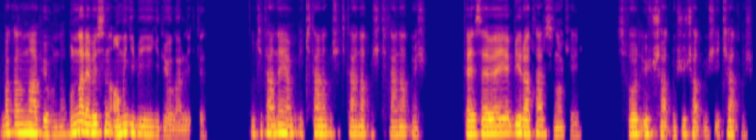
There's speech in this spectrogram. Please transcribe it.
Bakalım ne yapıyor bunlar. Bunlar ebesinin amı gibi iyi gidiyorlar ligde. İki tane iki tane atmış, iki tane atmış, iki tane atmış. PSV'ye bir atarsın okey. Spor 3 atmış, 3 atmış, 2 atmış.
